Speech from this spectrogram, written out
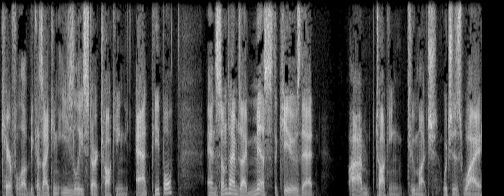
careful of because I can easily start talking at people. And sometimes I miss the cues that I'm talking too much, which is why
